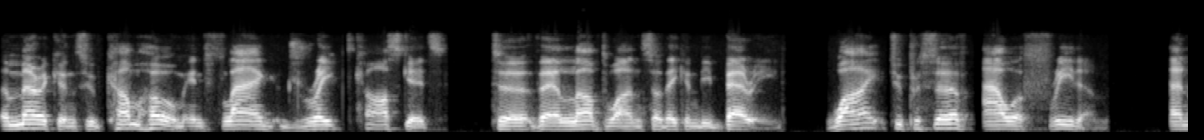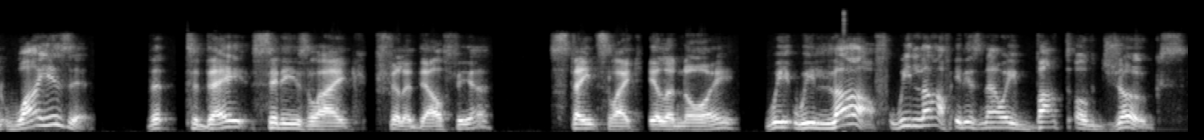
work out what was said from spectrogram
Americans who've come home in flag draped caskets to their loved ones so they can be buried. Why? To preserve our freedom. And why is it that today cities like Philadelphia, states like Illinois, we, we laugh, we laugh. It is now a butt of jokes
